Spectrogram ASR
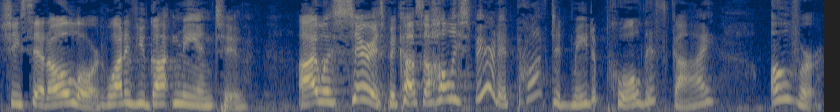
She said, Oh Lord, what have you gotten me into? I was serious because the Holy Spirit had prompted me to pull this guy over.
